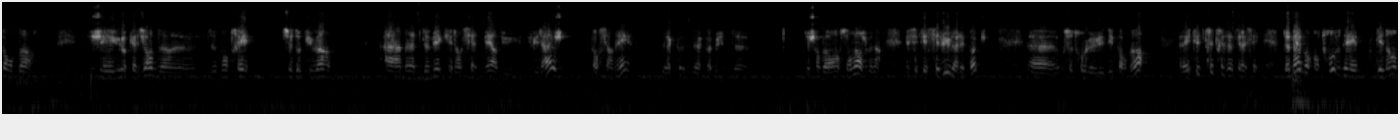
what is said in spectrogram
Pont-Mort. J'ai eu l'occasion de, montrer ce document à Mme Demey, qui est l'ancienne maire du, village concerné, de la, commune de, de Chamboron-sur-Morge maintenant. Mais c'était cellule à l'époque. Euh, où se trouve le dépôt mort, elle a été très très intéressée. De même, on trouve des, noms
